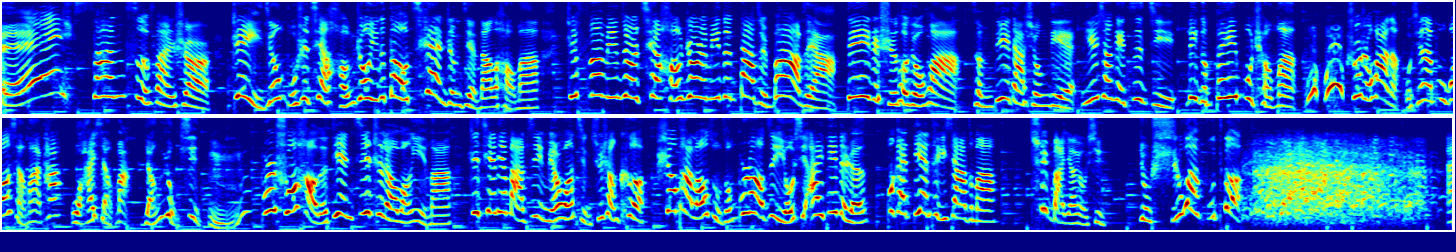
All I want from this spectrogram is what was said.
三次犯事儿，这已经不是欠杭州一个道歉这么简单了，好吗？这分明就是欠杭州人民一顿大嘴巴子呀！逮着石头就画，怎么地，大兄弟？你是想给自己立个碑不成吗？说实话呢，我现在不光想骂他，我还想骂杨永信。嗯，不是说好的电击治疗网瘾吗？这天天把自己名往景区上刻，生怕老祖宗不知道自己游戏 ID 的人，不该电他一下子吗？去吧，杨永信，有十万伏特。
